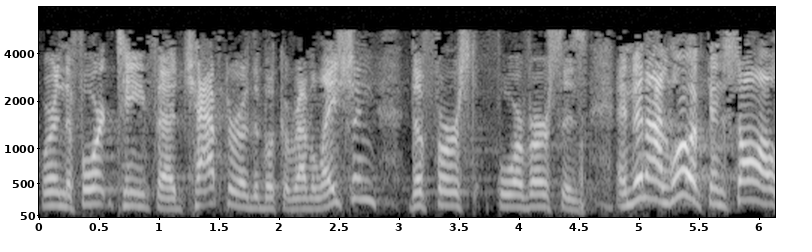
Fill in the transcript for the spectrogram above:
We're in the 14th uh, chapter of the book of Revelation, the first four verses. And then I looked and saw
